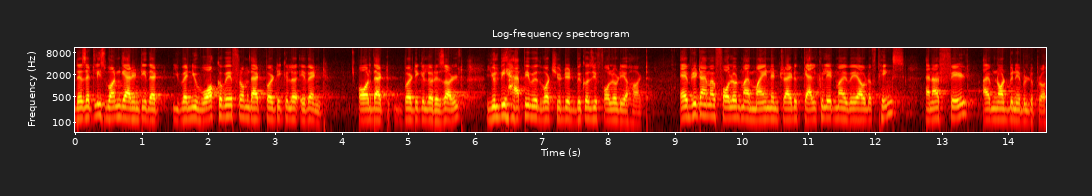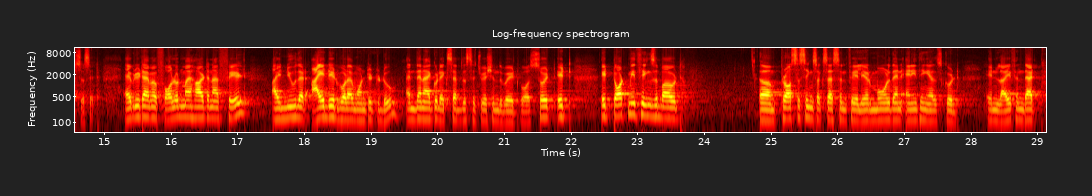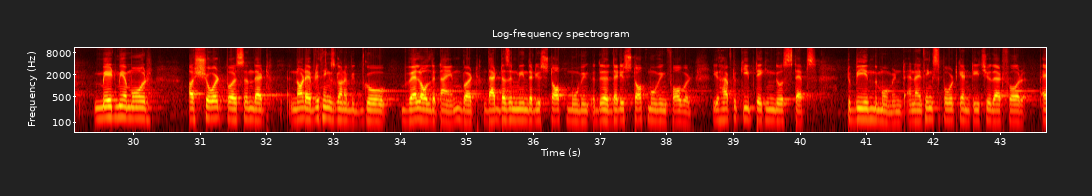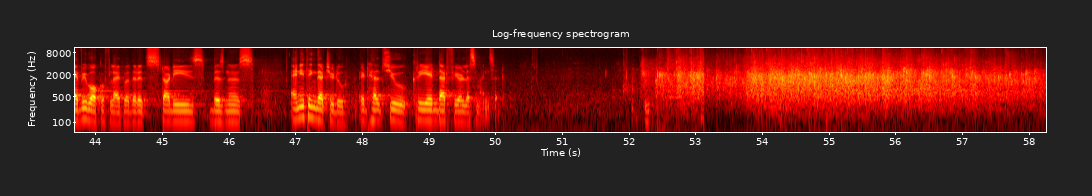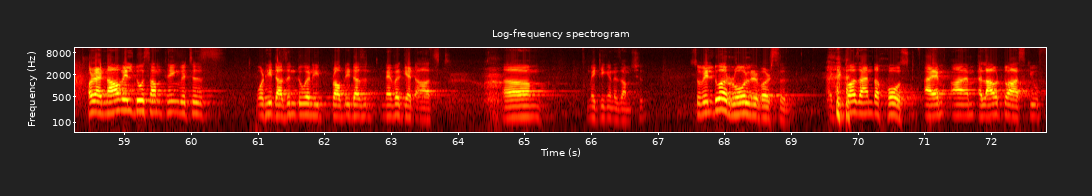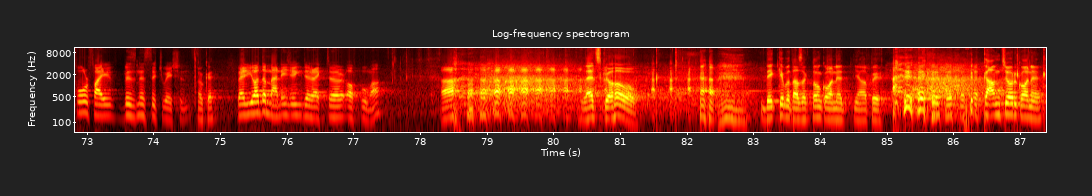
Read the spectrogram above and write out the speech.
there's at least one guarantee that when you walk away from that particular event or that particular result, you'll be happy with what you did because you followed your heart. Every time I've followed my mind and tried to calculate my way out of things and I've failed, I've not been able to process it. Every time I've followed my heart and I've failed, I knew that I did what I wanted to do and then I could accept the situation the way it was. So it, it, it taught me things about um, processing success and failure more than anything else could in life, and that made me a more assured person that not everything is going to go well all the time, but that doesn't mean that you stop moving, that you stop moving forward. You have to keep taking those steps to be in the moment, and I think sport can teach you that for every walk of life, whether it's studies, business, anything that you do. It helps you create that fearless mindset. All right, now we'll do something which is what he doesn't do and he probably doesn't never get asked. Um, making an assumption. So we'll do a role reversal And because I'm the host, I am, I am allowed to ask you four or five business situations Okay. where you're the managing director of Puma. Let's go. देख के बता सकता हूँ कौन है यहाँ पे कामचोर कौन है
